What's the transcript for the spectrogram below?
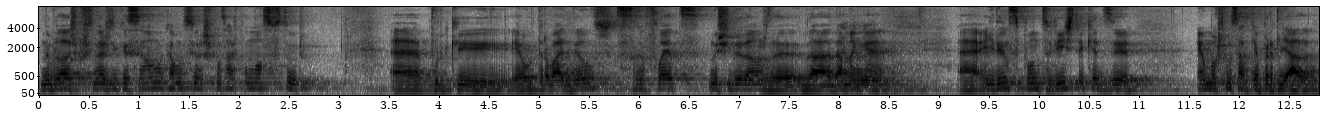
Na verdade, os profissionais de educação acabam de ser responsáveis pelo nosso futuro, uh, porque é o trabalho deles que se reflete nos cidadãos da, da, da manhã. Uh, e desse ponto de vista, quer dizer, é uma responsabilidade que é partilhada,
